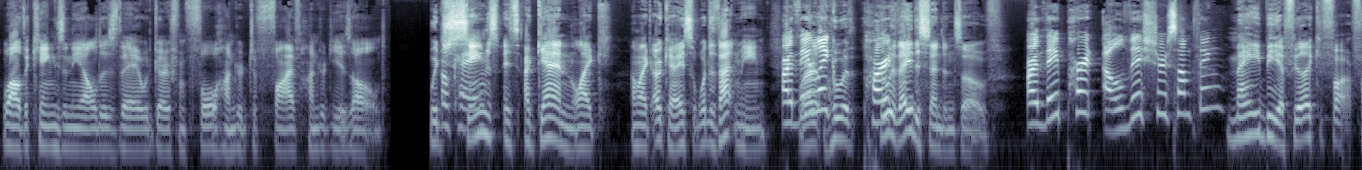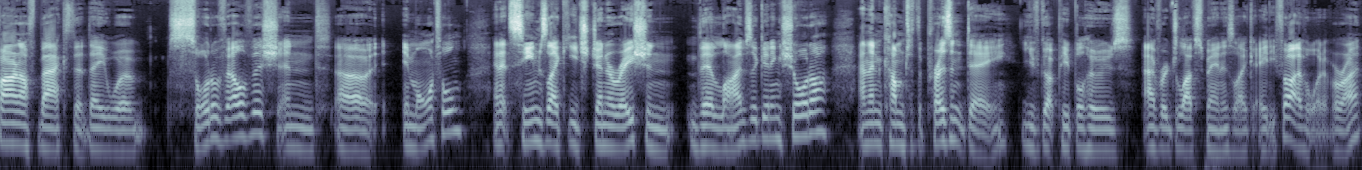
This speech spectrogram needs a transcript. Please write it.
while the kings and the elders there would go from 400 to 500 years old. Which Okay. seems, it's again like, I'm like, okay, so what does that mean? Are they Where- like who are, part who are they descendants of? Are they part elvish or something? Maybe I feel like far, far enough back that they were sort of elvish and uh, immortal, and it seems like each generation their lives are getting shorter. And then come to the present day, you've got people whose average lifespan is like eighty-five or whatever, right?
